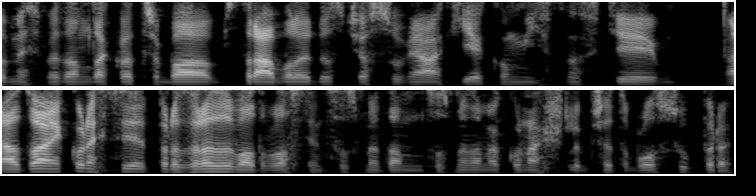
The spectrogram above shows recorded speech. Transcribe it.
e, my jsme tam takhle třeba strávili dost času v nějaké jako místnosti, já to jako nechci prozrazovat vlastně, co jsme tam, co jsme tam jako našli, protože to bylo super,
